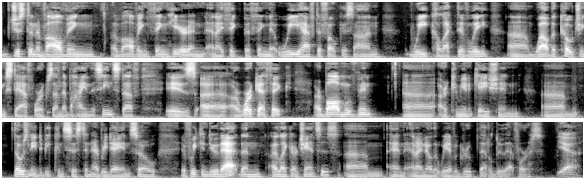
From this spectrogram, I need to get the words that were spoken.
just an evolving evolving thing here and, and I think the thing that we have to focus on we collectively um, while the coaching staff works on the behind the scenes stuff is uh, our work ethic our ball movement uh, our communication um, those need to be consistent every day. And so if we can do that then I like our chances um, and and I know that we have a group that'll do that for us. Yeah.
